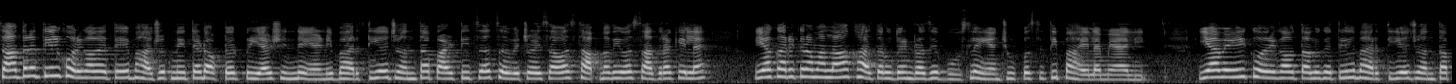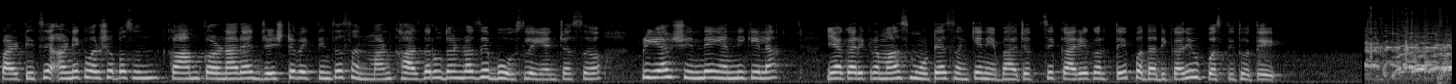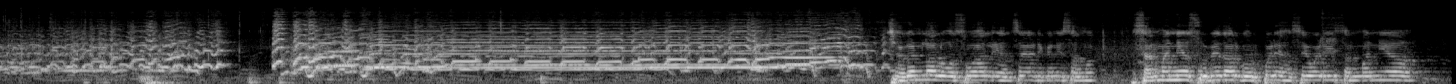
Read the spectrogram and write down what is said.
साताऱ्यातील कोरेगाव येथे भाजप नेत्या डॉक्टर प्रिया शिंदे यांनी भारतीय जनता पार्टीचा चव्वेचाळीसावा स्थापना दिवस साजरा केलाय. या कार्यक्रमाला खासदार उदयनराजे भोसले यांची उपस्थिती पाहायला मिळाली. यावेळी कोरेगाव तालुक्यातील भारतीय जनता पार्टीचे अनेक वर्षापासून काम करणाऱ्या ज्येष्ठ व्यक्तींचा सन्मान खासदार उदयनराजे भोसले यांच्यासह प्रिया शिंदे यांनी केला. या कार्यक्रमास मोठ्या संख्येने भाजपचे कार्यकर्ते पदाधिकारी उपस्थित होते. छगनलाल ओसवाल यांचा या ठिकाणी सन्मान सन्मान्य सुभेदार घोरपडे हसेवाडी सन्मान्य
